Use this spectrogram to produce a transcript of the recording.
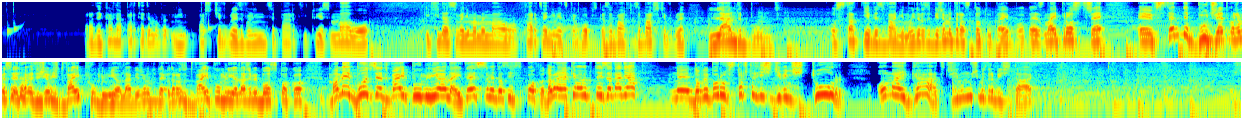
Radykalna partia demokratyczna. Patrzcie w ogóle zwolennicy partii. Tu jest mało i finansowanie mamy mało. Partia niemiecka chłopska, zobacz, zobaczcie w ogóle. Landbund. ostatnie wyzwanie. Moi drodzy, bierzemy teraz to tutaj, bo to jest najprostsze. E, wstępny budżet, możemy sobie nawet wziąć 2,5 miliona. Bierzemy tutaj od razu 2,5 miliona, żeby było spoko. Mamy budżet 2,5 miliona i to jest w sumie dosyć spoko. Dobra, jakie mamy tutaj zadania? E, do wyborów 149 tur. Oh my god, czyli my musimy zrobić tak,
